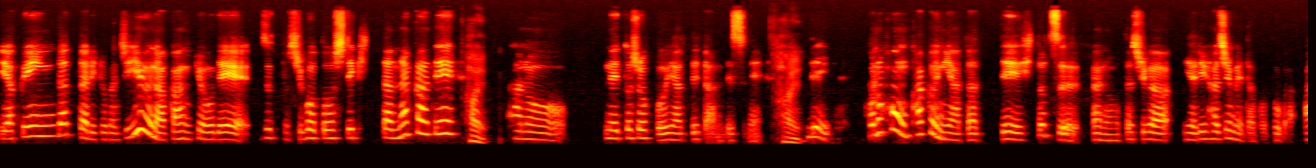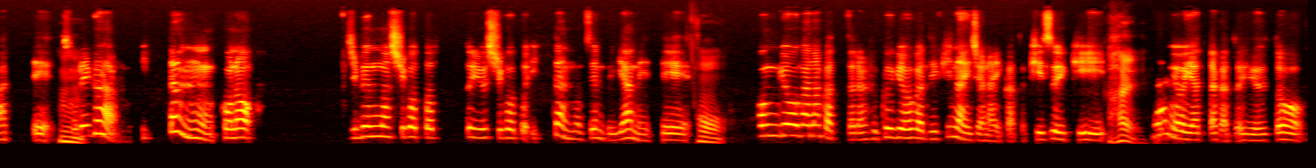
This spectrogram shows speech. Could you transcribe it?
役員だったりとか自由な環境でずっと仕事をしてきた中で、はいあの、ネットショップをやってたんですね。はいで、この本を書くにあたって、一つ、あの、私がやり始めたことがあって、うんそれが、一旦、この、自分の仕事という仕事、一旦もう全部やめて、お本業がなかったら副業ができないじゃないかと気づき、はい何をやったかというと、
